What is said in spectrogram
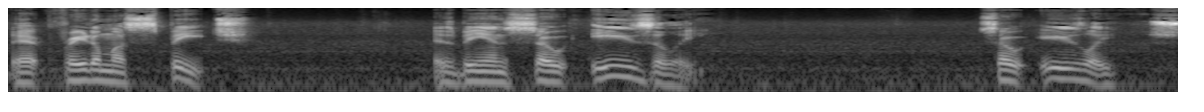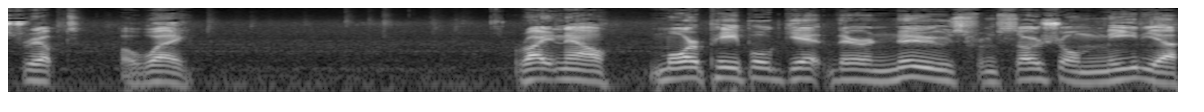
that freedom of speech is being so easily, so easily stripped away. Right now, more people get their news from social media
